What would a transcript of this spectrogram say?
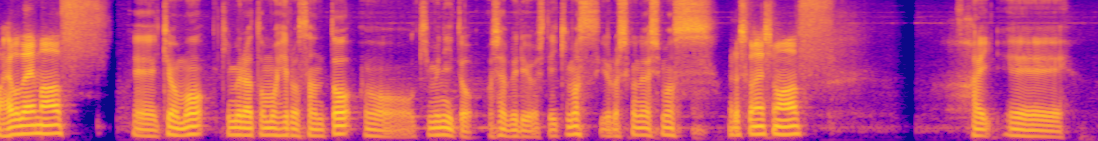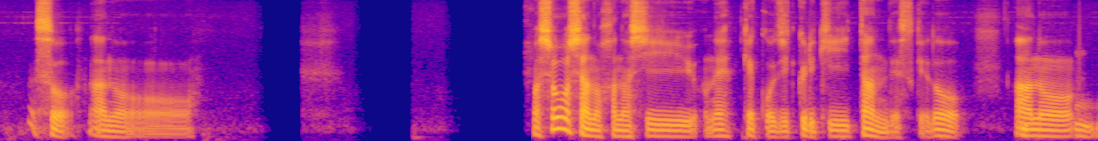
おはようございます。えー今日も木村智弘さんとおキムニーとおしゃべりをしていきます。よろしくお願いします。よろしくお願いします。はい、えーそうあのーまあ勝者の話をね結構じっくり聞いたんですけど、あのうん、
